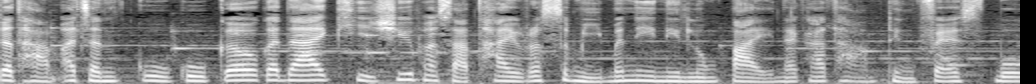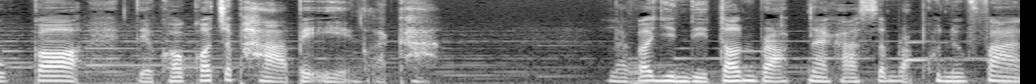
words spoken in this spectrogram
จะถามอาจารย์กู Google ก็ได้คีย์ชื่อภาษาไทยรัศมีมณีนิลลงไปนะคะ ถามถึง Facebook ก็เดี๋ยวเขาก็จะพาไปเองละค่ะ แล้วก็ยินดีต้อนรับนะคะสำหรับคุณผู้ฟัง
